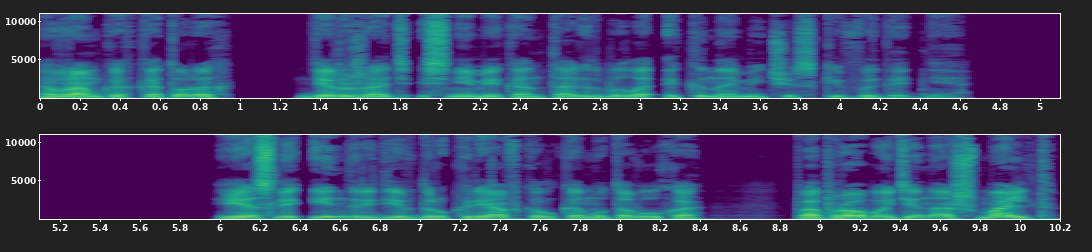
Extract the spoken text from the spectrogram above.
в рамках которых держать с ними контакт было экономически выгоднее. Если Индриди вдруг рявкал кому-то в ухо «Попробуйте наш мальт!»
